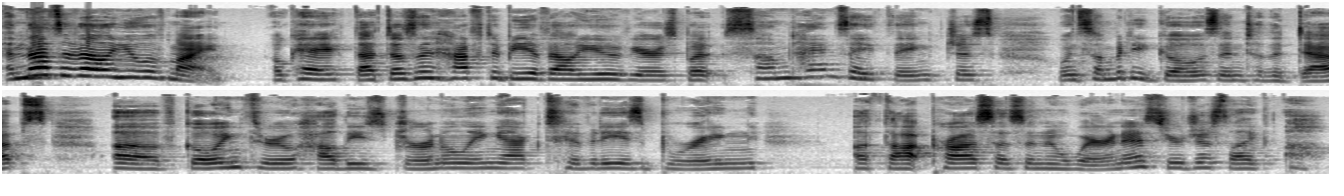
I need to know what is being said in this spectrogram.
And that's a value of mine. Okay, that doesn't have to be a value of yours, but sometimes I think just when somebody goes into the depths of going through how these journaling activities bring a thought process and awareness, you're just like, oh,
